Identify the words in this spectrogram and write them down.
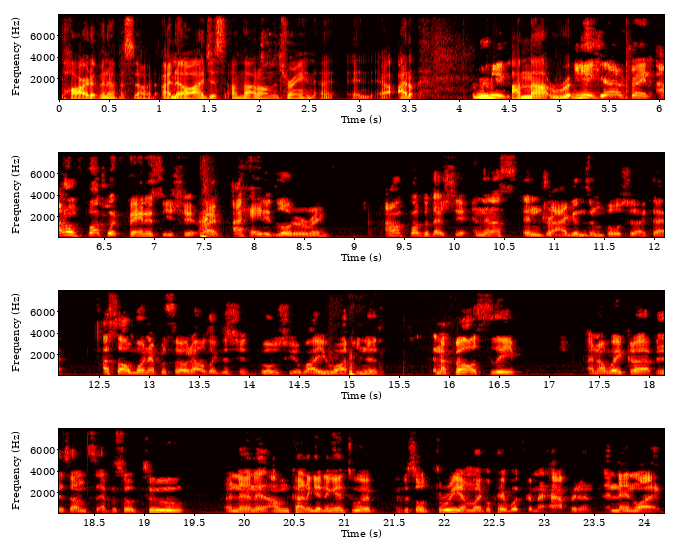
part of an episode. I know. I just, I'm not on the train, I, and I don't. You need, I'm not. Re- you need to get on the train. I don't fuck with fantasy shit, right? I hated Lord of the Rings. I don't fuck with that shit. And then I and dragons and bullshit like that. I saw one episode. I was like, this shit's bullshit. Why are you watching this? and I fell asleep. And I wake up and it's on episode two. And then I'm kind of getting into it. Episode three, I'm like, okay, what's gonna happen? And, and then like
